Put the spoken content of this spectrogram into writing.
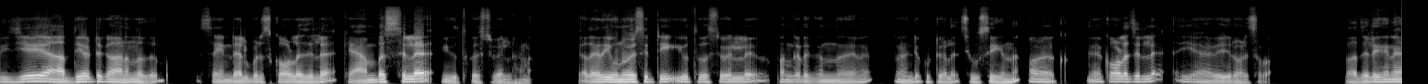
വിജയെ ആദ്യമായിട്ട് കാണുന്നത് സെയിന്റ് ആൽബർട്ട്സ് കോളേജിലെ ക്യാമ്പസിലെ യൂത്ത് ഫെസ്റ്റിവലിലാണ്. അതായത് യൂണിവേഴ്സിറ്റി യൂത്ത് ഫെസ്റ്റിവലിൽ പങ്കെടുക്കുന്നതിന് വേണ്ടി കുട്ടികൾ ചൂസ് ചെയ്യുന്ന കോളേജിലെ വീരോത്സവം അപ്പോൾ അതിലിങ്ങനെ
